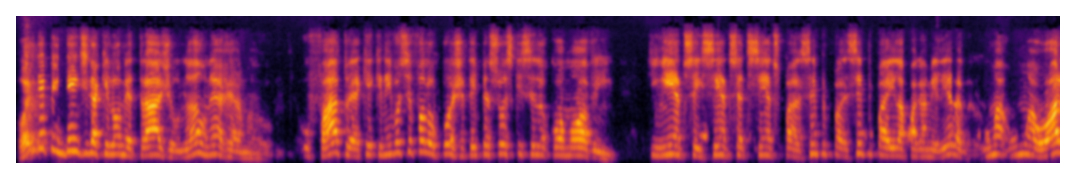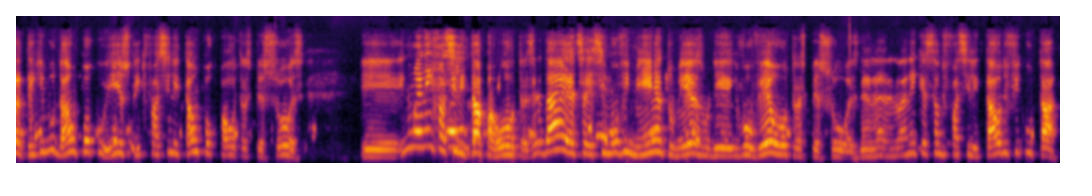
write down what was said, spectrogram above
Oi? Independente da quilometragem ou não, né, Herman? O fato é que, que nem você falou, poxa, tem pessoas que se locomovem 500, 600, 700, pra, sempre para sempre ir lá pagar a meleira, uma, uma hora tem que mudar um pouco isso, tem que facilitar um pouco para outras pessoas. E, e, não é nem facilitar para outras, é dar essa, esse movimento mesmo de envolver outras pessoas, né? Não é nem questão de facilitar ou dificultar,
